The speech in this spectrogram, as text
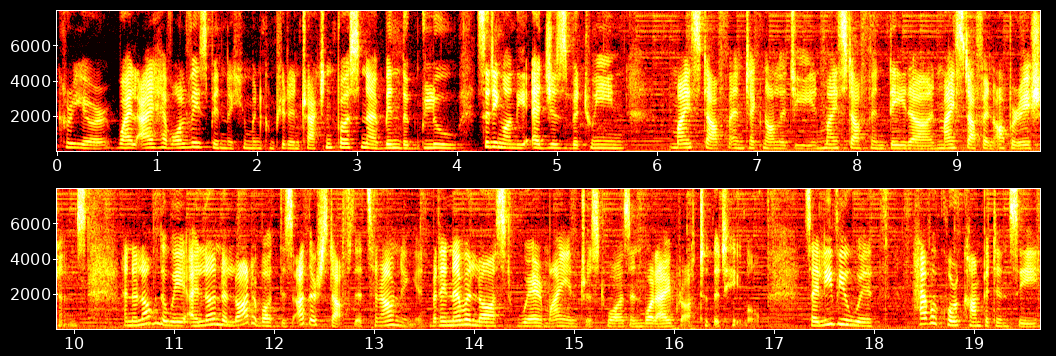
career, while I have always been the human computer interaction person, I've been the glue sitting on the edges between my stuff and technology and my stuff and data and my stuff and operations. And along the way, I learned a lot about this other stuff that's surrounding it, but I never lost where my interest was and what I brought to the table. So I leave you with have a core competency,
